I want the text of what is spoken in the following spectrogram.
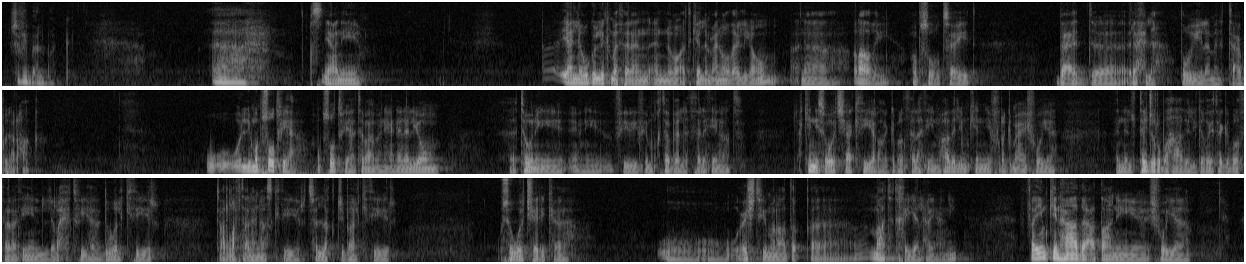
شو في بقلبك آه يعني يعني لو أقول لك مثلا إنه أتكلم عن وضعي اليوم أنا راضي مبسوط سعيد بعد رحلة طويلة من التعب والإرهاق. و- واللي مبسوط فيها مبسوط فيها تماما يعني. أنا اليوم توني يعني في في مقتبل الثلاثينات لكني سويت أشياء كثيرة قبل الثلاثين وهذا اللي يمكن يفرق معي شوية إن التجربة هذه اللي قضيتها قبل الثلاثين اللي رحت فيها دول كثير تعرفت على ناس كثير تسلقت جبال كثير وسويت شركة وعشت في مناطق آه، ما تتخيلها يعني. فيمكن هذا أعطاني شوية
